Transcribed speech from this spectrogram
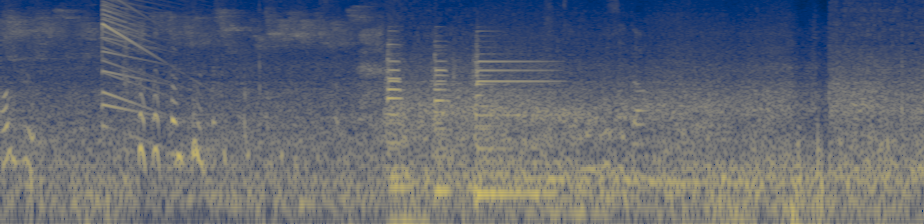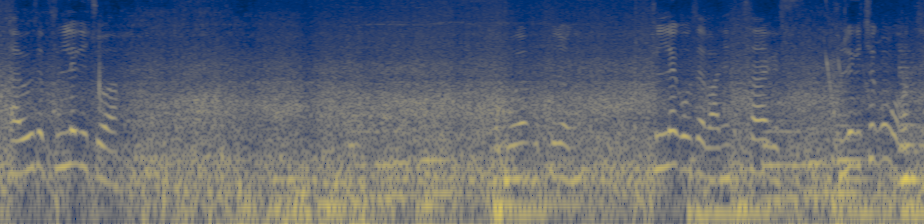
어 그 예쁘시다. 나 여기서 블랙이 좋아. 뭐야, 그 표정이? 블랙 옷에 많이 사야겠어. 블랙이 최고인 것 같지?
